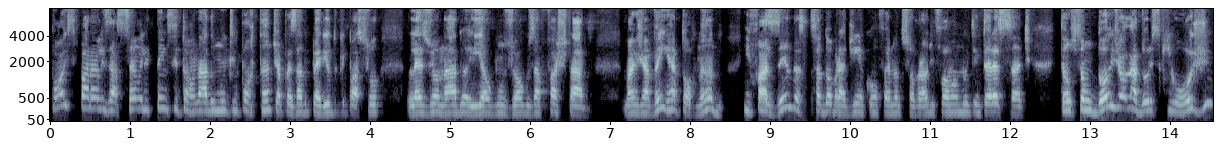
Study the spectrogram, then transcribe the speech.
Pós-paralisação, ele tem se tornado muito importante, apesar do período que passou lesionado aí, alguns jogos afastado. Mas já vem retornando e fazendo essa dobradinha com o Fernando Sobral de forma muito interessante. Então, são dois jogadores que hoje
